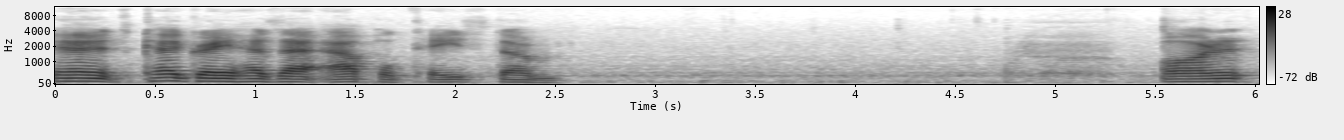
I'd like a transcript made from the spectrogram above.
And it's kind of great, it has that apple taste um, on it.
